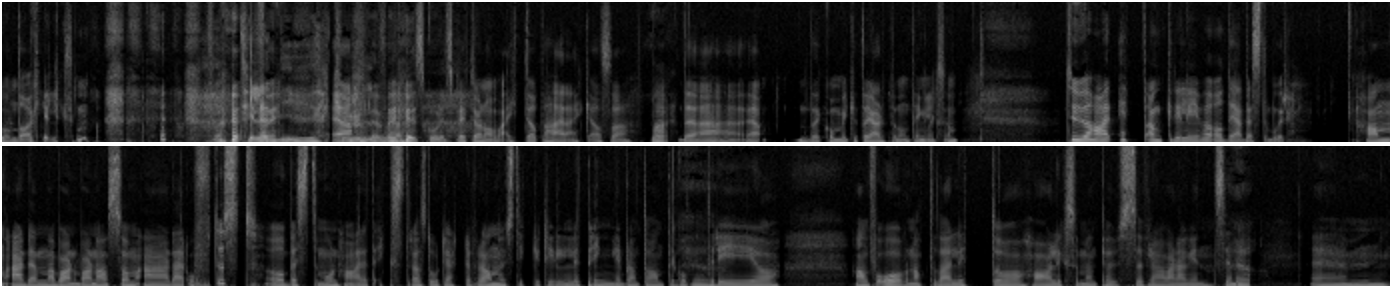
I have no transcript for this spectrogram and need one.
noen dager, liksom. Til en ny Ja, kule. for skoleinspektøren nå veit jo at det her er ikke Altså, det, er, ja, det kommer ikke til å hjelpe noen ting, liksom. Tue har ett anker i livet, og det er bestemor. Han er den av barnebarna som er der oftest, og bestemoren har et ekstra stort hjerte for han. Hun stikker til litt penger, annet, til godteri, og han får overnatte der litt, og har liksom en pause fra hverdagen sin. Ja. Ehm,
